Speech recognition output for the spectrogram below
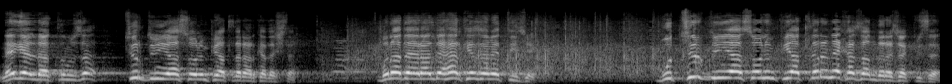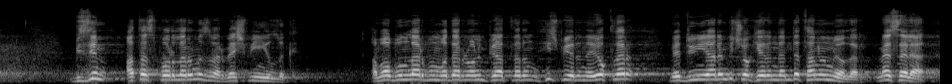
Ne geldi aklımıza? Türk Dünyası Olimpiyatları arkadaşlar. Buna da herhalde herkes evet diyecek. Bu Türk Dünyası Olimpiyatları ne kazandıracak bize? Bizim atasporlarımız var 5000 yıllık. Ama bunlar bu modern olimpiyatların hiçbir yerinde yoklar ve dünyanın birçok yerinden de tanınmıyorlar. Mesela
